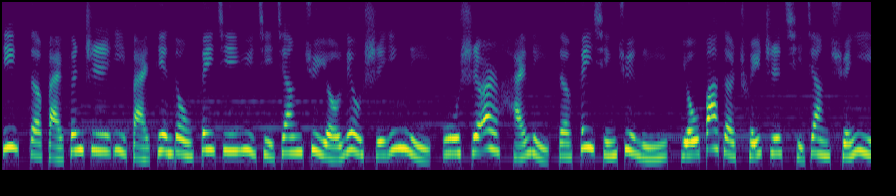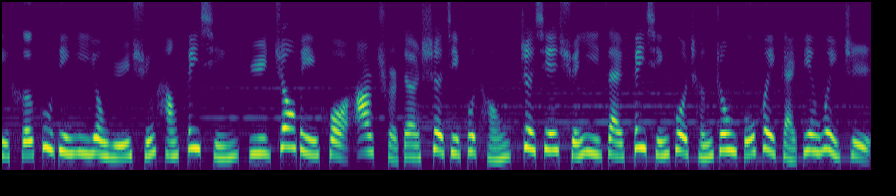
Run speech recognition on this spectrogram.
Eve 的百分之一百电动飞机预计将具有六十英里（五十二海里）的飞行距离，由八个垂直起降旋翼和固定翼用于巡航飞行。与 Joby 或 Archer 的设计不同，这些旋翼在飞行过程中不会改变位置。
